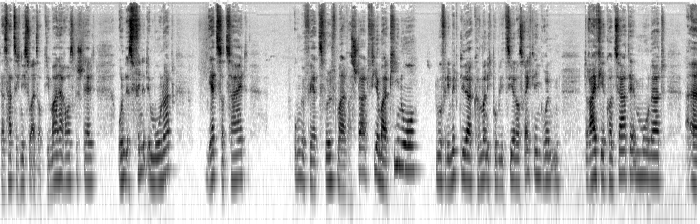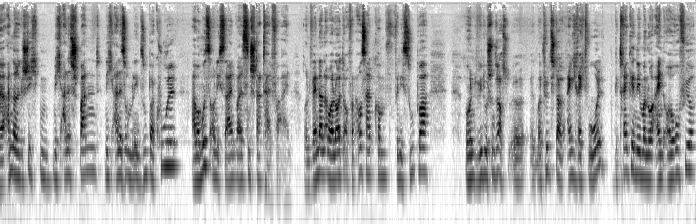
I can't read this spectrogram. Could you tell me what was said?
das hat sich nicht so als optimal herausgestellt. Und es findet im Monat, jetzt zur Zeit, ungefähr zwölfmal was statt. Viermal Kino, nur für die Mitglieder können wir nicht publizieren aus rechtlichen Gründen. Drei, vier Konzerte im Monat, äh, andere Geschichten, nicht alles spannend, nicht alles unbedingt super cool, aber muss auch nicht sein, weil es ein Stadtteilverein. Und wenn dann aber Leute auch von außerhalb kommen, finde ich super. Und wie du schon sagst, äh, man fühlt sich da eigentlich recht wohl. Getränke nehmen wir nur einen Euro für.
